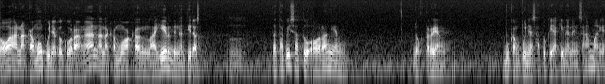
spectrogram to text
Bahwa anak kamu punya kekurangan, anak kamu akan lahir dengan tidak... Tetapi satu orang yang, dokter yang bukan punya satu keyakinan yang sama ya,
